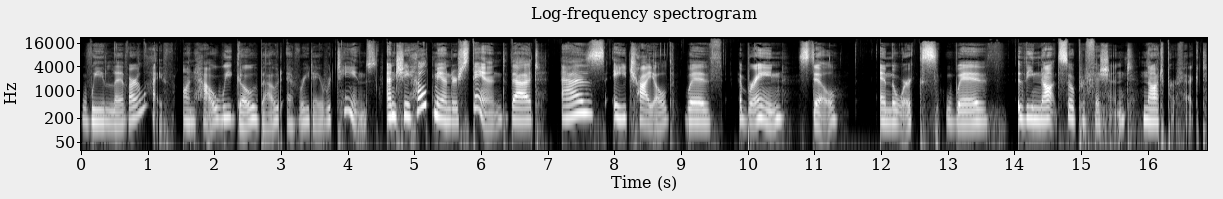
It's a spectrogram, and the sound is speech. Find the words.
we live our life, on how we go about everyday routines. And she helped me understand that as a child with a brain still in the works, with the not so proficient, not perfect,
